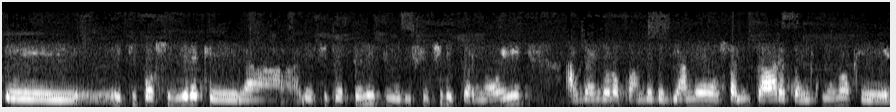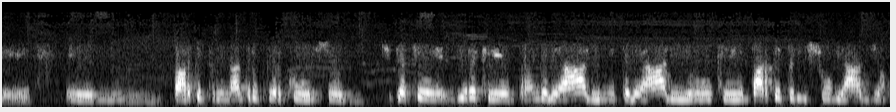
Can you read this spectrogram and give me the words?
e, e ti posso dire che la, le situazioni più difficili per noi avvengono quando dobbiamo salutare qualcuno che Ehm, parte per un altro percorso. Ci piace dire che prende le ali, mette le ali o che parte per il suo viaggio.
